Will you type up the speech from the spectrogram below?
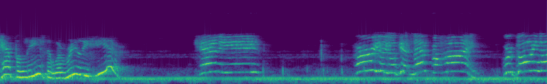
can't believe that we're really here. Kenny! Hurry or you'll get left behind! We're going up!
